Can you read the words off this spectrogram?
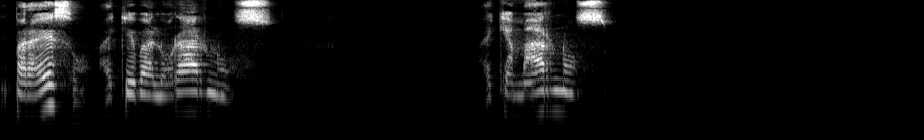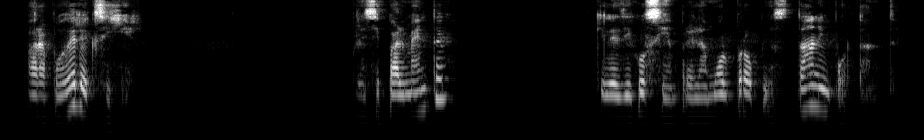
Y para eso hay que valorarnos hay que amarnos para poder exigir. Principalmente, que les digo siempre, el amor propio es tan importante.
